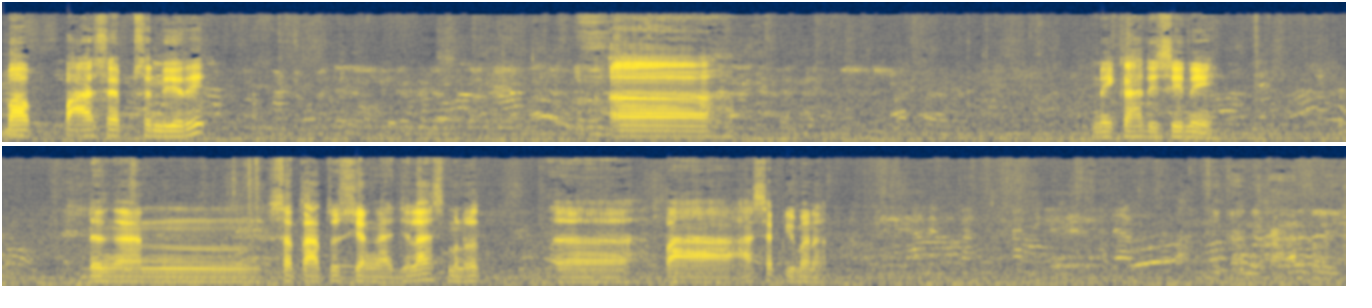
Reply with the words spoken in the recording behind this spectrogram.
Bapak Asep sendiri eh nikah di sini dengan status yang nggak jelas menurut eh, Pak Asep gimana? Nikah-nikahan kali ya?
